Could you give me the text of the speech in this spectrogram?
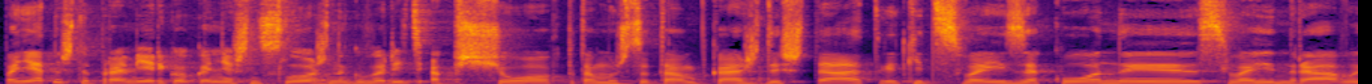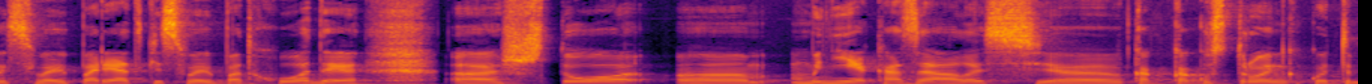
Понятно, что про Америку, конечно, сложно говорить общо, потому что там каждый штат какие-то свои законы, свои нравы, свои порядки, свои подходы. А, что а, мне казалось, э, как, как устроен какой-то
